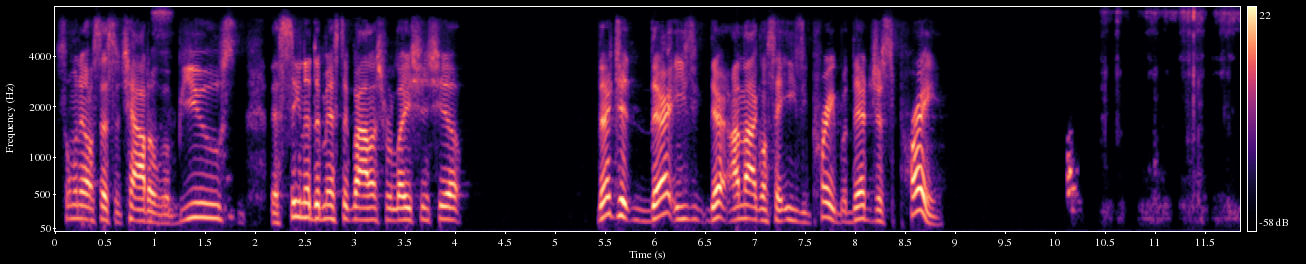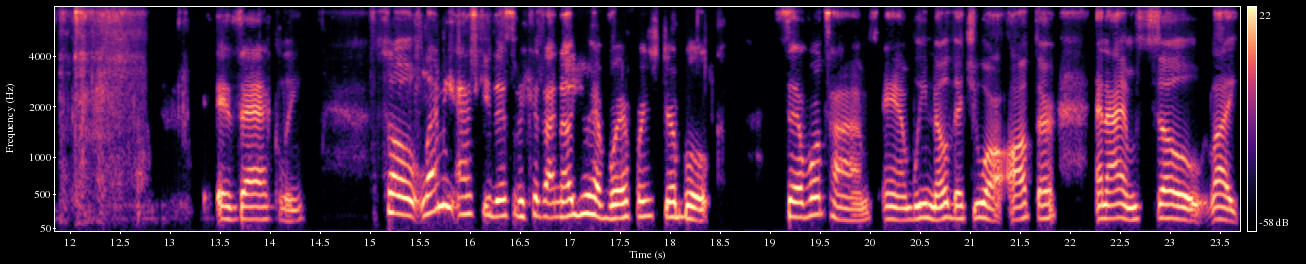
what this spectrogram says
someone else that's a child of abuse, that's seen a domestic violence relationship they're just they're easy. They're I'm not gonna say easy prey, but they're just prey. Exactly. So let me ask you this because I know you have referenced your book several times, and we know that you are author, and I am so like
